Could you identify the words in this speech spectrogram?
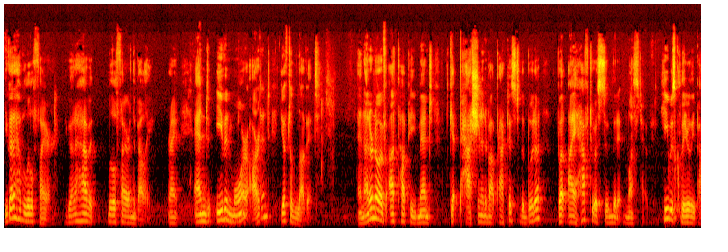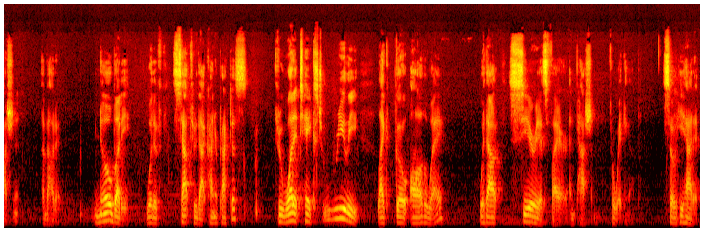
you got to have a little fire. You got to have a little fire in the belly, right? And even more ardent, you have to love it. And I don't know if atapi meant get passionate about practice to the Buddha, but I have to assume that it must have. He was clearly passionate about it. Nobody would have sat through that kind of practice, through what it takes to really like go all the way without serious fire and passion for waking up. So he had it.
